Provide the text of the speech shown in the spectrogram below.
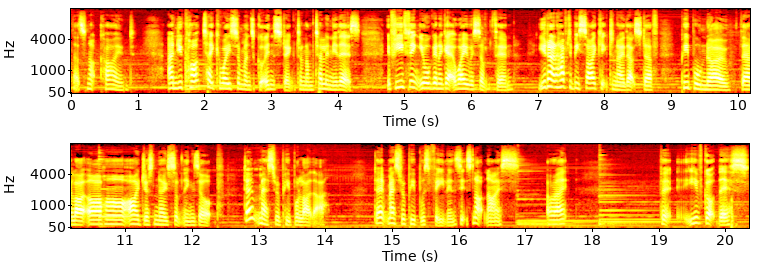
That's not kind. And you can't take away someone's gut instinct. And I'm telling you this if you think you're going to get away with something, you don't have to be psychic to know that stuff. People know. They're like, uh huh, I just know something's up. Don't mess with people like that. Don't mess with people's feelings. It's not nice. All right? But you've got this.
